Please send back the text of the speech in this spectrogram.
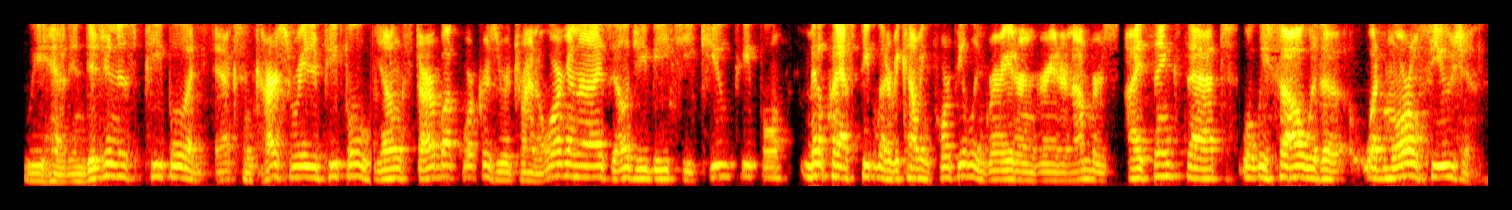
we had indigenous people and ex incarcerated people, young Starbucks workers who were trying to organize, LGBTQ people, middle class people that are becoming poor people in greater and greater numbers. I think that what we saw was a what moral fusion.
